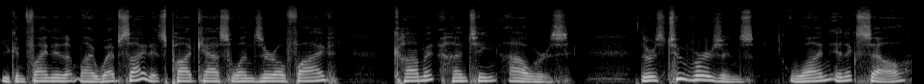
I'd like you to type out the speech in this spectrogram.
You can find it at my website. It's podcast 105 Comet Hunting Hours. There's two versions one in Excel,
